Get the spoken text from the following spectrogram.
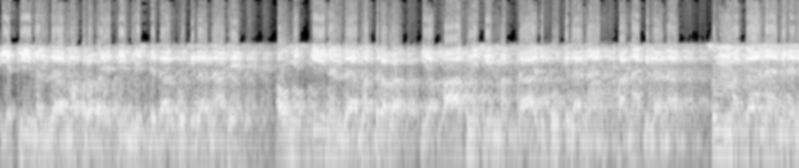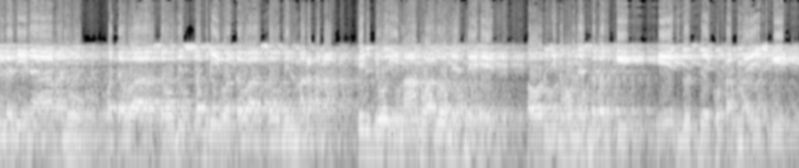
یتیم ذا مقربہ، یتیم رشتہ دار کو کھلانا ہے۔ او مسکین ذا مقربہ یا خاک نشین محتاج کو کھلانا، کھانا کھلانا۔ ثم كان من الذين آمنوا وتواصوا بالصبر وتواصوا بالمرحمة پھر جو ایمان والوں میں سے ہے اور جنہوں نے صبر کی، ایک دوسرے کو فہمائش کی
